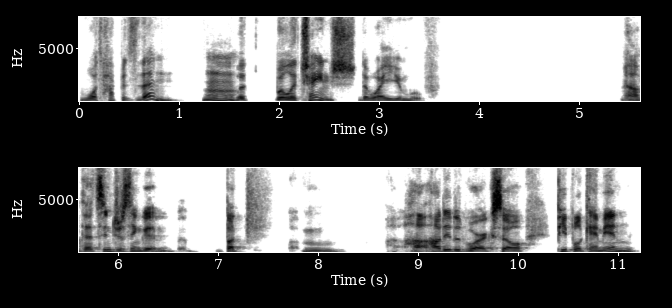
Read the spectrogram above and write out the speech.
What happens then? Hmm. But will it change the way you move? Ah, that's interesting. But um, how, how did it work? So people came in,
